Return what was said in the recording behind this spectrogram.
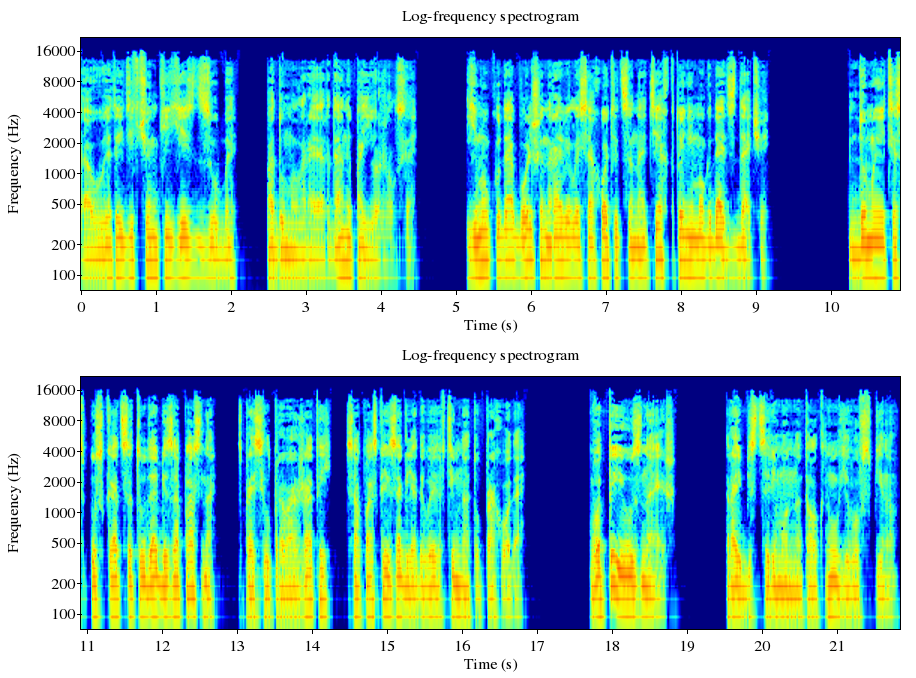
«А у этой девчонки есть зубы», — подумал Райордан и поежился. Ему куда больше нравилось охотиться на тех, кто не мог дать сдачи. «Думаете, спускаться туда безопасно?» — спросил провожатый, с опаской заглядывая в темноту прохода. «Вот ты и узнаешь». Рай бесцеремонно толкнул его в спину.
